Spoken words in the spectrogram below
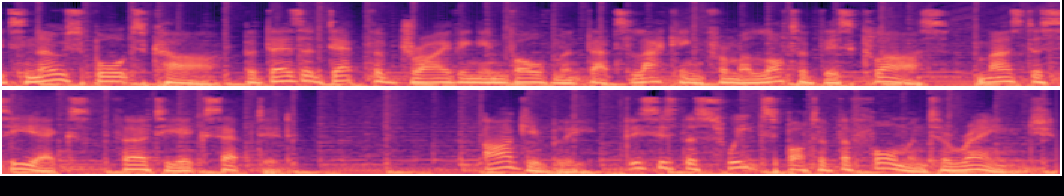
It's no sports car, but there's a depth of driving involvement that's lacking from a lot of this class, Mazda CX-30 accepted. Arguably, this is the sweet spot of the Formentor range.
